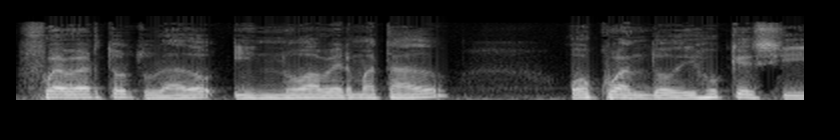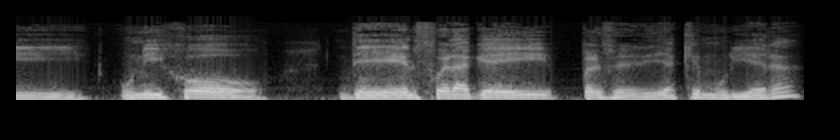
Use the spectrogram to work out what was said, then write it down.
fue haber torturado y no haber matado, o cuando dijo que si un hijo de él fuera gay preferiría que muriera.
